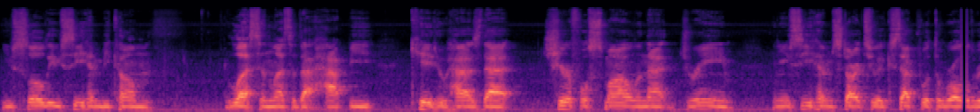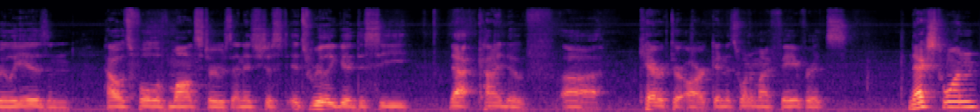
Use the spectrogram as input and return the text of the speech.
you slowly see him become less and less of that happy kid who has that cheerful smile and that dream, and you see him start to accept what the world really is and how it's full of monsters, and it's just it's really good to see that kind of uh, character arc, and it's one of my favorites. Next one,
